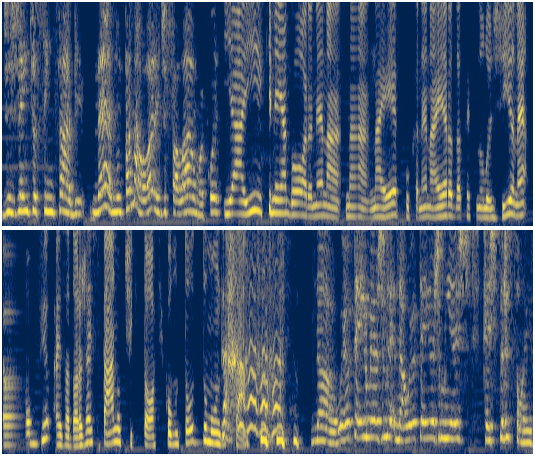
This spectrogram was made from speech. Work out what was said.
de gente assim, sabe? Né? Não tá na hora de falar uma coisa. E aí, que nem agora, né, na, na, na época, né, na era da tecnologia, né, é óbvio, a Isadora já está no TikTok, como todo mundo está. Não, eu tenho meus, não, eu tenho as minhas restrições.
